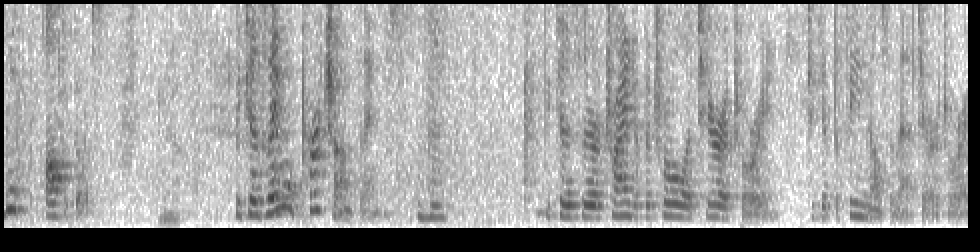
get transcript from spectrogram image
boop, off it goes. Yeah. Because they will perch on things hmm because they're trying to patrol a territory to get the females in that territory.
